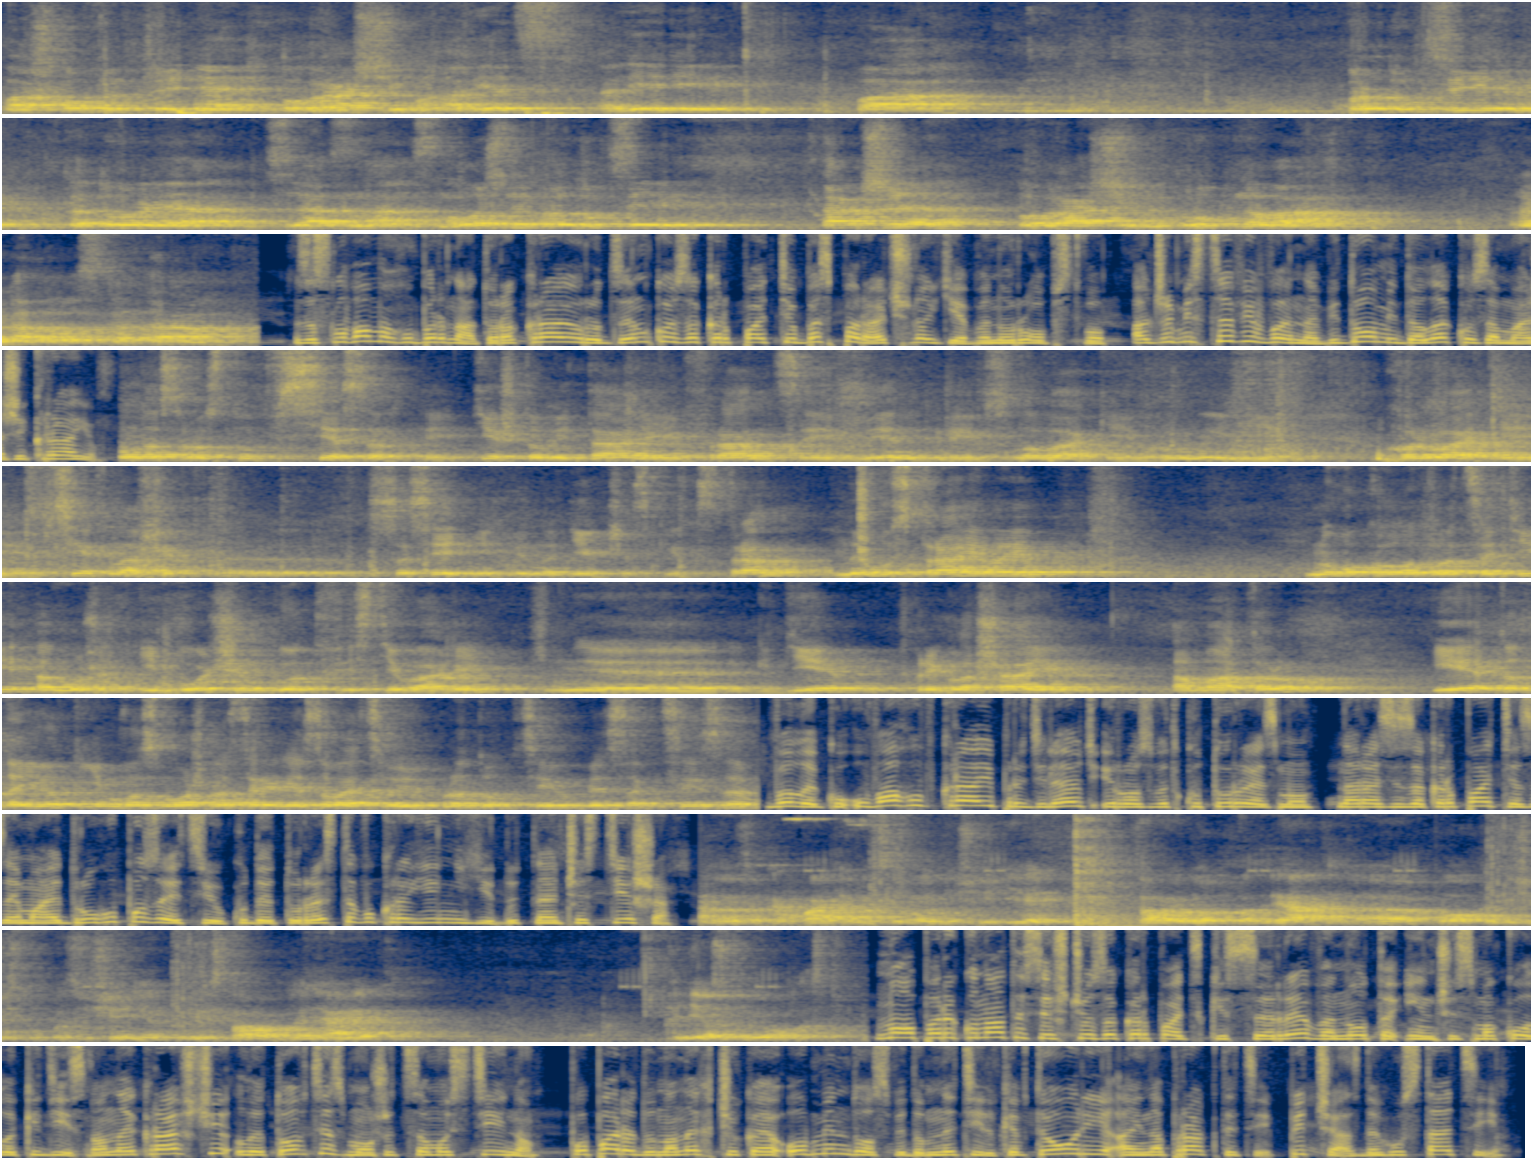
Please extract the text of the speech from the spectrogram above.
ваш опыт принять по выращиванию овец, оленей, по продукции, которая связана с молочной продукцией, также по выращиванию крупного рогатого скота, За словами губернатора краю, родзинкою Закарпаття безперечно є виноробство, адже місцеві вина відомі далеко за межі краю. У нас растут все сорты. Те, что в Италии, Франции, в Венгрии, в Словакии, в Румынии, в Хорватии, всех наших э, соседних винодельческих стран. Мы устраиваем ну, около 20, а может и больше в год фестивалей, э, где приглашаем аматоров, и это дает им возможность реализовать свою продукцию без акциза, Велику увагу в краї приділяють і розвитку туризму. Наразі Закарпаття займає другу позицію, куди туристи в Україні їдуть найчастіше. Закарпатье на сегодняшний день второй год подряд э, по количеству посещения туристов обгоняет Одесскую область. Ну а переконатися, що закарпатські сири, вино та інші смаколики дійсно найкращі, литовці зможуть самостійно. Попереду на них чекає обмін досвідом не тільки в теорії, а й на практиці під час дегустації.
